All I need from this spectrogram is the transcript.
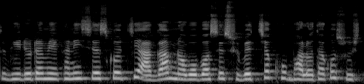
তো ভিডিওটা আমি এখানেই শেষ করছি। আগাম নববর্ষের শুভেচ্ছা। খুব ভালো থাকো সুস্থ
